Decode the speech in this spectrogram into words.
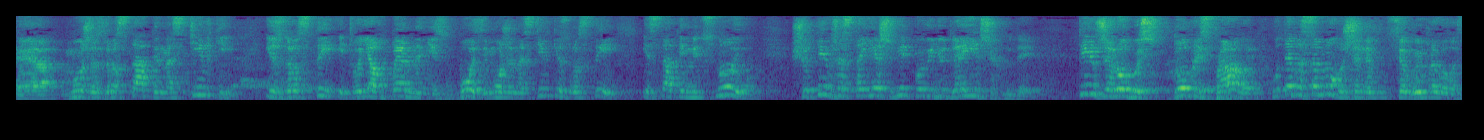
е, може зростати настільки і зрости, і твоя впевненість в Бозі може настільки зрости і стати міцною, що ти вже стаєш відповіддю для інших людей. Ти вже робиш добрі справи, у тебе самого ще не все виправилось,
